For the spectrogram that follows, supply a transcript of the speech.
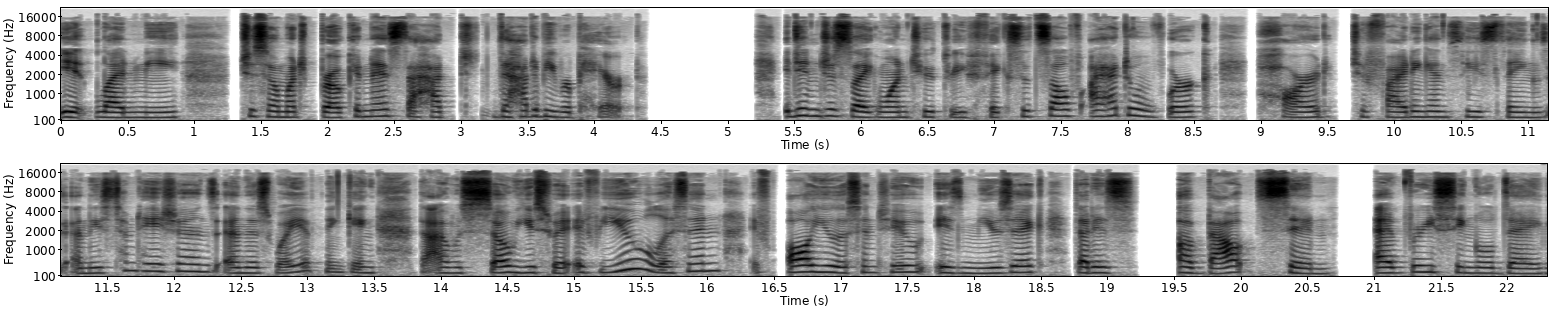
it led me to so much brokenness that had to, that had to be repaired it didn't just like one, two, three fix itself. I had to work hard to fight against these things and these temptations and this way of thinking that I was so used to it. If you listen, if all you listen to is music that is about sin every single day,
